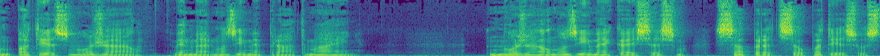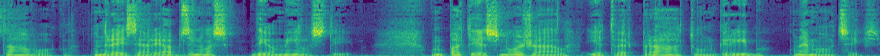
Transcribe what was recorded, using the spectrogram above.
Un patiesa nožēla vienmēr nozīmē prāta maiņu. Nožēla nozīmē, ka es esmu sapratis savu patieso stāvokli un reizē arī apzinos Dieva mīlestību. Un patiesa nožēla ietver prātu un gribu un emocijas.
